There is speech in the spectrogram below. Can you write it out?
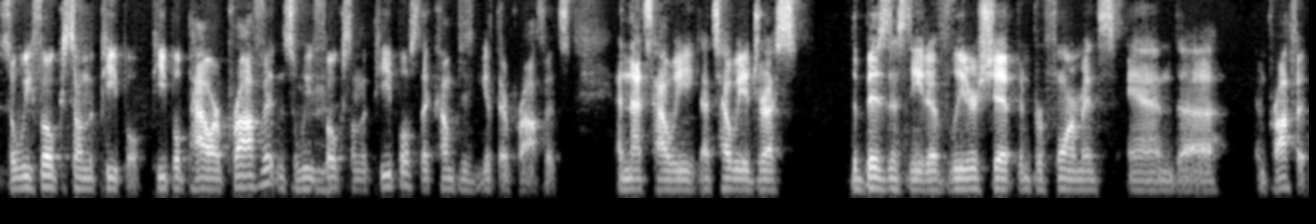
so we focus on the people people power profit and so we mm-hmm. focus on the people so that companies can get their profits and that's how we that's how we address the business need of leadership and performance and uh, and profit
